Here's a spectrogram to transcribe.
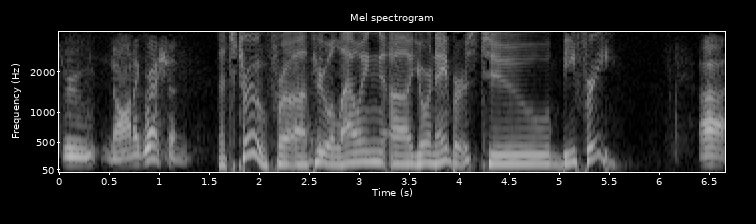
through non-aggression. That's true. For uh, through allowing uh, your neighbors to be free. Uh,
